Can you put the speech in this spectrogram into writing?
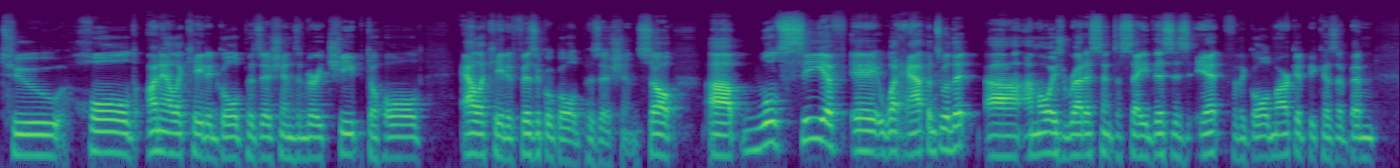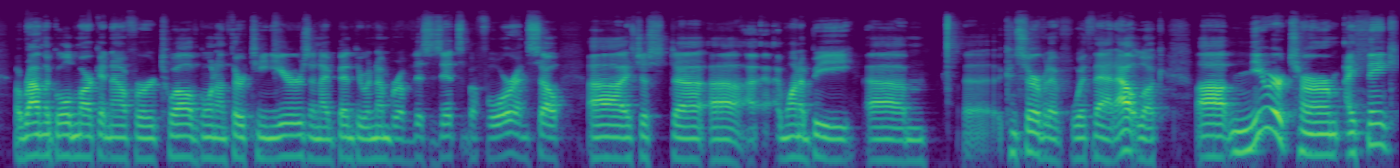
to hold unallocated gold positions and very cheap to hold allocated physical gold position. So uh, we'll see if it, what happens with it. Uh, I'm always reticent to say this is it for the gold market because I've been around the gold market now for 12, going on 13 years, and I've been through a number of this is it before, and so uh, it's just uh, uh, I, I want to be um, uh, conservative with that outlook. nearer term, I think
